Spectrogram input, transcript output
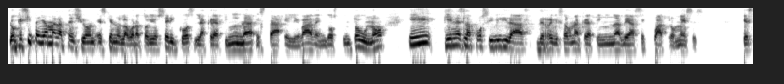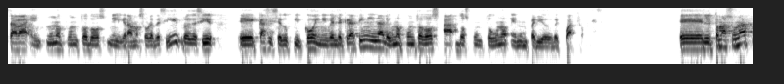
Lo que sí te llama la atención es que en los laboratorios séricos la creatinina está elevada en 2.1 y tienes la posibilidad de revisar una creatinina de hace cuatro meses, que estaba en 1.2 miligramos sobre decilitro, es decir, eh, casi se duplicó el nivel de creatinina de 1.2 a 2.1 en un periodo de cuatro meses. Eh, le tomas un AP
